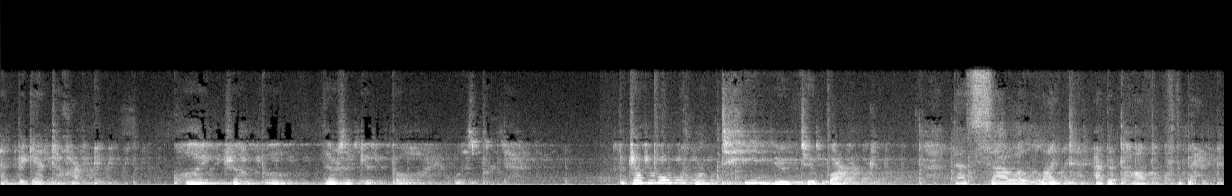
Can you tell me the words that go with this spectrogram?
and began to hark. Quiet, Jumbo. There's a good boy, whispered Dad. But Jumbo continued to bark. Saw a light at the top of the bank.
